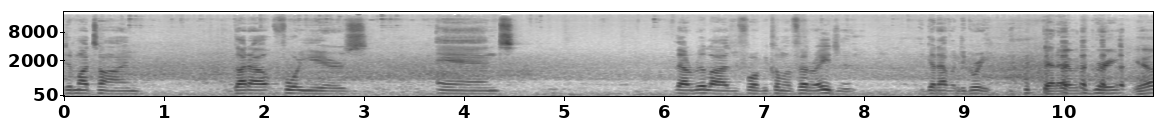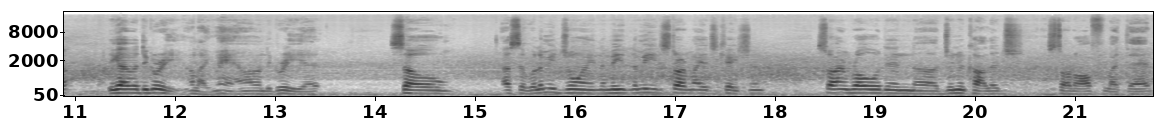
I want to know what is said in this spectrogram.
did my time, got out four years, and I realized before I become a federal agent, you gotta have a degree. Gotta have a degree. yeah. you gotta have a degree. I'm like, man, I don't have a degree yet. So I said, well, let me join. Let me let me start my education. So I enrolled in uh, junior college. Start off like that.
